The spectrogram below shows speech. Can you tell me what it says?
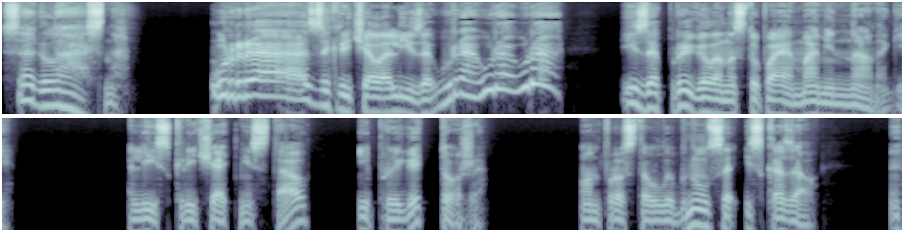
«Согласна». «Ура!» — закричала Лиза. «Ура, ура, ура!» и запрыгала, наступая маме на ноги. Лис кричать не стал и прыгать тоже. Он просто улыбнулся и сказал «Э,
